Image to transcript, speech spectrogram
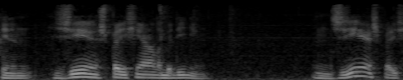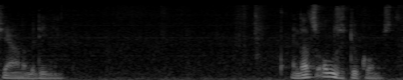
In een zeer speciale bediening. Een zeer speciale bediening. En dat is onze toekomst.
